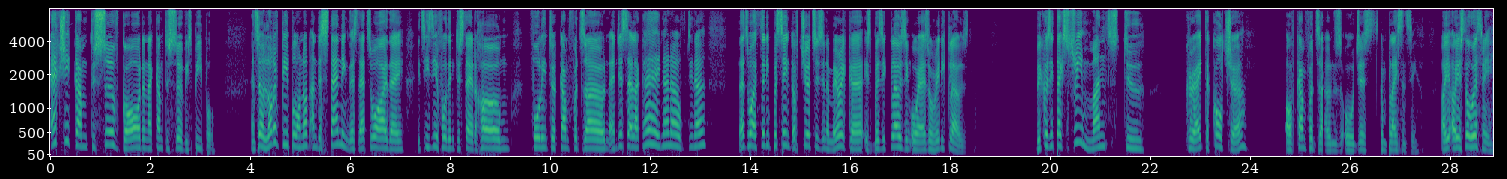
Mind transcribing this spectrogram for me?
actually come to serve God and I come to serve His people. And so a lot of people are not understanding this. That's why they it's easier for them to stay at home, fall into a comfort zone, and just say, like, hey, no, no, you know, that's why 30% of churches in America is busy closing or has already closed. Because it takes three months to create a culture of comfort zones or just complacency. Are you, are you still with me?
